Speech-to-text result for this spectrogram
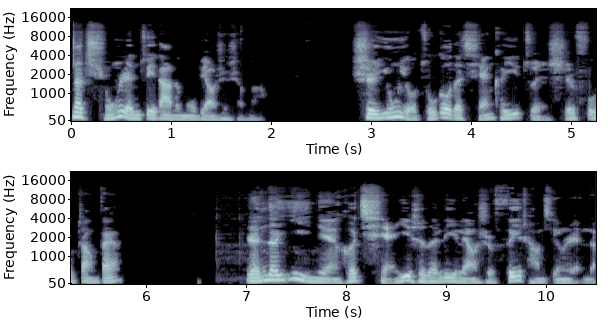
那穷人最大的目标是什么？是拥有足够的钱可以准时付账单。人的意念和潜意识的力量是非常惊人的。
